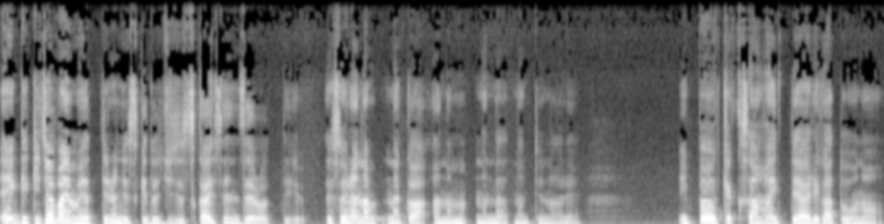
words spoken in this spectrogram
え、劇場版今やってるんですけど、呪術廻戦ゼロっていう。で、それな、なんか、あの、なんだ、なんていうのあれ。いっぱいお客さん入ってありがとうの、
